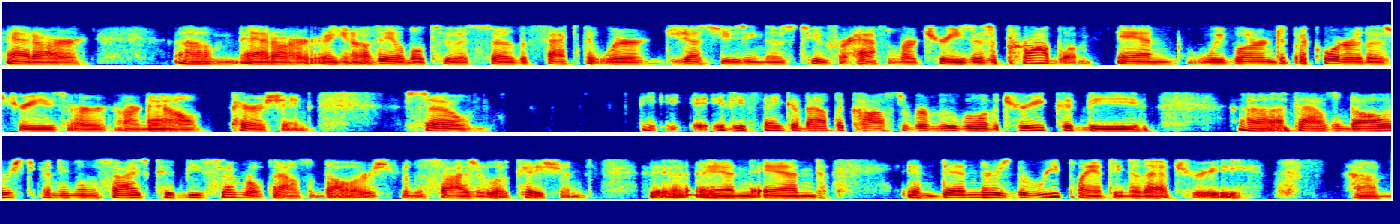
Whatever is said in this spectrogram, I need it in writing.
at our um, at our you know available to us. So the fact that we're just using those two for half of our trees is a problem, and we've learned a quarter of those trees are are now perishing. So if you think about the cost of removal of a tree, could be uh, a thousand dollars, depending on the size, could be several thousand dollars for the size or location, and and and then there's the replanting of that tree. Um,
